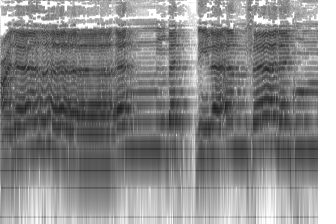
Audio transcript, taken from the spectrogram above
على أن نبدل أمثالكم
